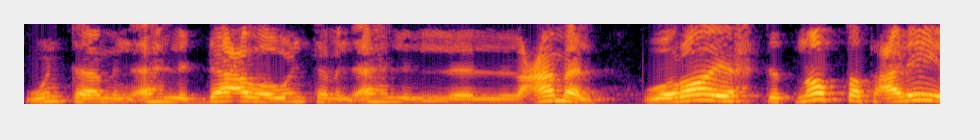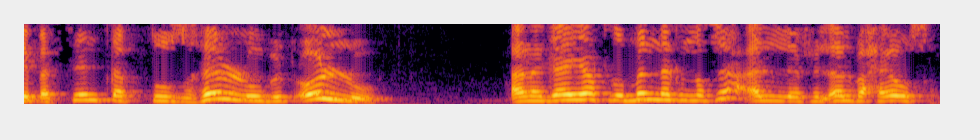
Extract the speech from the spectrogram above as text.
وأنت من أهل الدعوة وأنت من أهل العمل ورايح تتنطط عليه بس أنت بتظهر له وبتقول له أنا جاي أطلب منك النصيحة اللي في القلب هيوصل.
